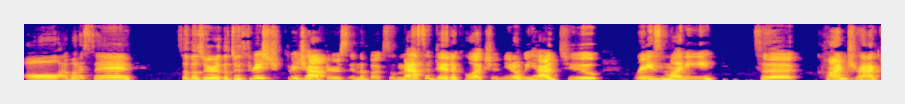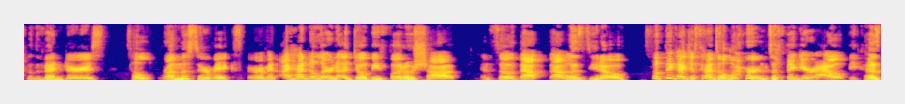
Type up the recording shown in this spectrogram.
all I want to say. So those are those are three three chapters in the book. So massive data collection. You know, we had to raise money to contract with vendors to run the survey experiment. I had to learn Adobe Photoshop, and so that that was you know something I just had to learn to figure out because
